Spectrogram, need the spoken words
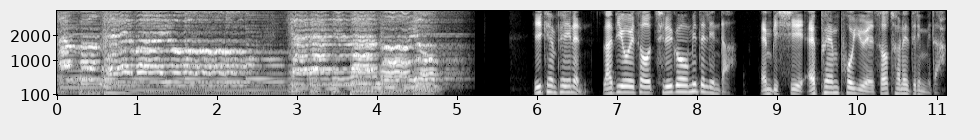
한번 해봐요 사랑을 나눠요 이 캠페인은 라디오에서 즐거움이 들린다. MBC FM4U에서 전해드립니다.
